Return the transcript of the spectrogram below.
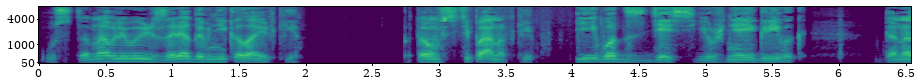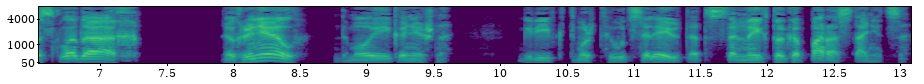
Устанавливаешь заряды в Николаевке, потом в Степановке, и вот здесь, южнее Гривок. Да на складах. Охренел? Да мои, конечно. Гривки-то, может, и уцелеют, от остальных только пара останется.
